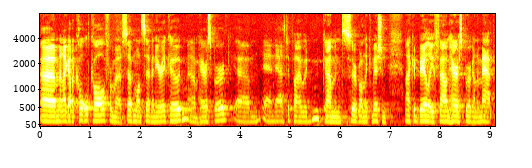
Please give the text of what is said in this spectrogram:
Um, and I got a cold call from a 717 area code, um, Harrisburg, um, and asked if I would come and serve on the commission. I could barely found Harrisburg on the map.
